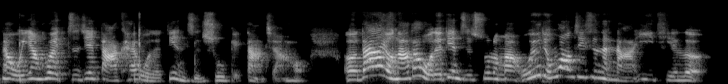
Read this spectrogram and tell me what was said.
那我一样会直接打开我的电子书给大家，哈，呃，大家有拿到我的电子书了吗？我有点忘记是在哪一天了。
